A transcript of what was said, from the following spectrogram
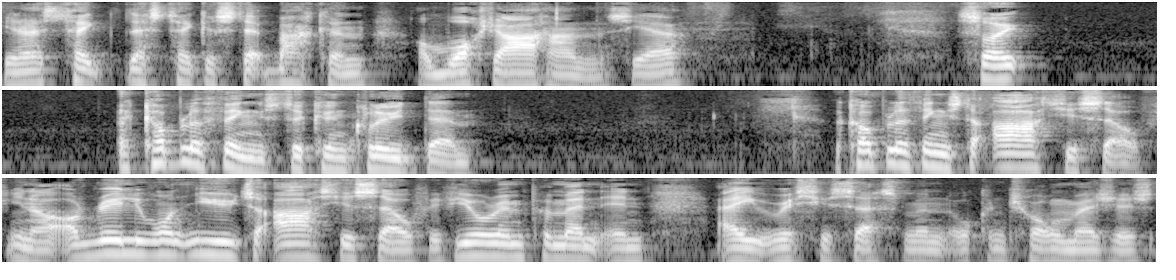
You know, let's take let's take a step back and, and wash our hands, yeah. So a couple of things to conclude them. A couple of things to ask yourself. You know, I really want you to ask yourself if you're implementing a risk assessment or control measures,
